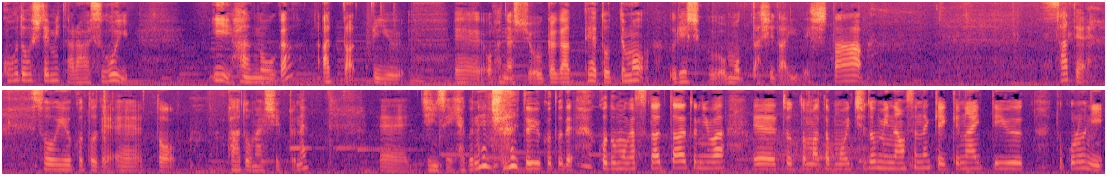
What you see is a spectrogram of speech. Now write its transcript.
行動してみたらすごいいい反応があったっていう、えー、お話を伺ってとっても嬉しく思った次第でした。さてそういうことで、えー、っとパートナーシップね。えー、人生100年時代ということで子供が育った後には、えー、ちょっとまたもう一度見直さなきゃいけないっていうところに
